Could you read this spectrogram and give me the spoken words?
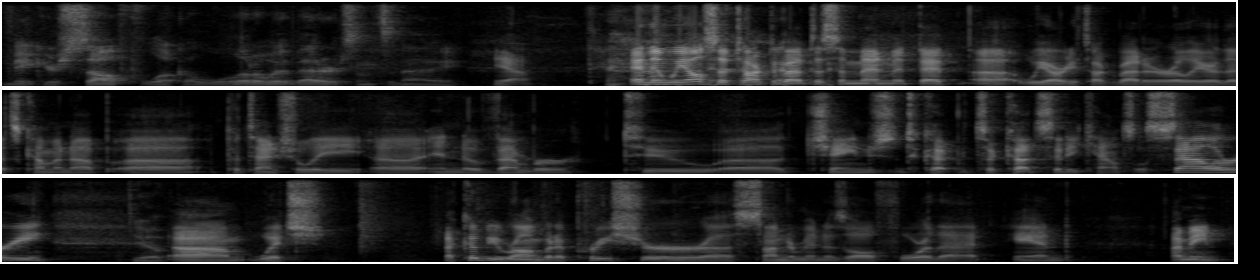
make yourself look a little bit better, Cincinnati. Yeah. And then we also talked about this amendment that uh, we already talked about it earlier. That's coming up uh, potentially uh, in November to uh, change to cut to cut city council salary, Yep. um, which I could be wrong, but I'm pretty sure uh, Sundermann is all for that. And I mean,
